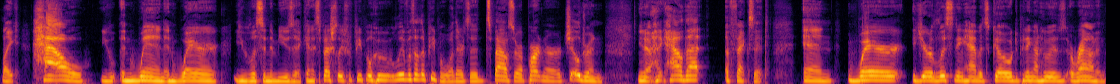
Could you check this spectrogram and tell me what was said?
like how you and when and where you listen to music, and especially for people who live with other people, whether it's a spouse or a partner or children, you know how that affects it, and where your listening habits go depending on who is around and,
